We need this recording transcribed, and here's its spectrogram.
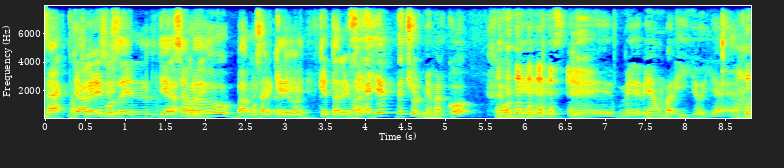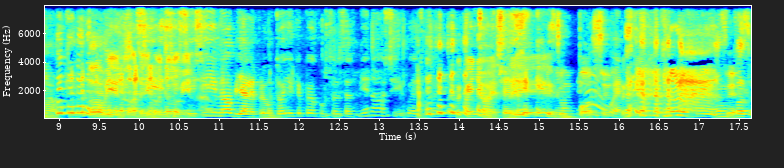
Sí, exacto. Ya Sí, veremos sí. en el día La sábado, pole. vamos A ver ver qué tal le qué, qué tal le va. Sí, ayer, de hecho, me marcó porque este, me debía un varillo y ya. Ah, ok. Todo bien, ¿no? Te Sí, digo que sí, todo sí, bien. sí, no, ya le preguntó, oye, ¿qué pedo con usted? ¿Estás bien? No, sí, güey. estoy- estoy- Pequeño, este, chela". Es un pose. Bueno. Ah, un paso.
